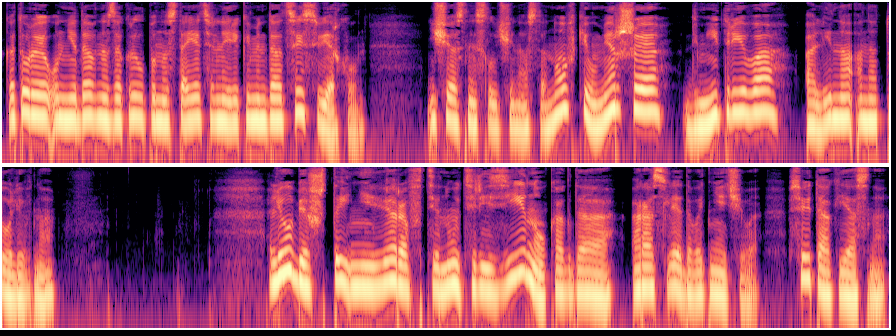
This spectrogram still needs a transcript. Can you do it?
которое он недавно закрыл по настоятельной рекомендации сверху. Несчастный случай на остановке, умершая Дмитриева Алина Анатольевна. Любишь ты, неверов, тянуть резину, когда расследовать нечего. Все и так ясно.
